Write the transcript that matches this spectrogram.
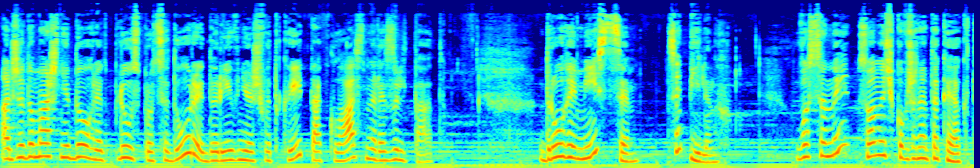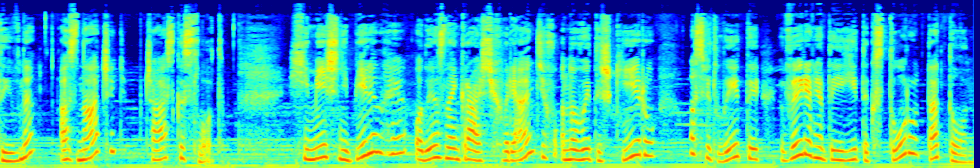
Адже домашній догляд плюс процедури дорівнює швидкий та класний результат. Друге місце це пілінг. Восени сонечко вже не таке активне, а значить, час кислот. Хімічні пілінги один з найкращих варіантів оновити шкіру, освітлити, вирівняти її текстуру та тон.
